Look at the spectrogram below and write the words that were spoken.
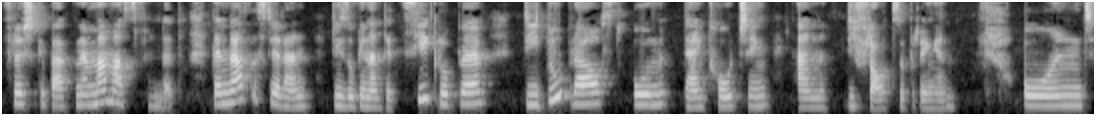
frisch gebackene Mamas findet. Denn das ist ja dann die sogenannte Zielgruppe, die du brauchst, um dein Coaching an die Frau zu bringen. Und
